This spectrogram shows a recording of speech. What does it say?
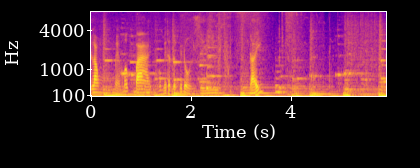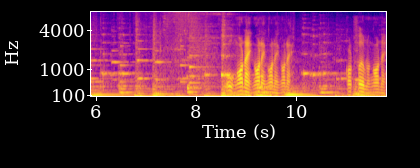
Long mẹ mốc ba, không biết là được cái đồ gì. Đấy. Ô, ngon này ngon này ngon này ngon này. Confirm là ngon này.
